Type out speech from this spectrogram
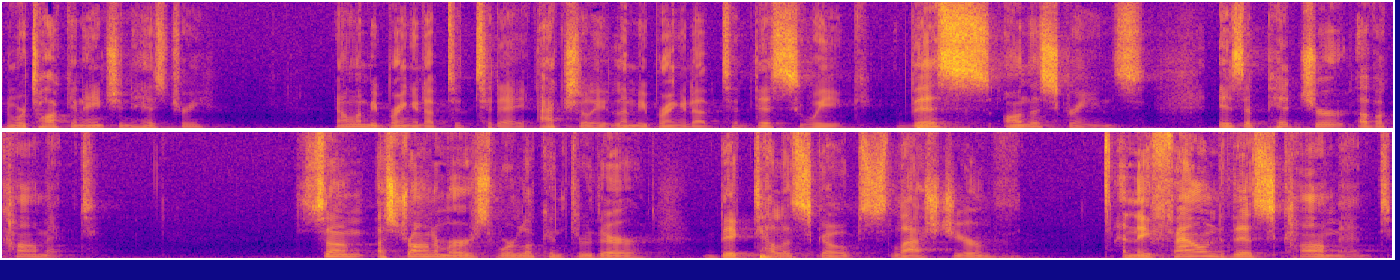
and we're talking ancient history. Now, let me bring it up to today. Actually, let me bring it up to this week. This on the screens is a picture of a comet. Some astronomers were looking through their big telescopes last year, and they found this comet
